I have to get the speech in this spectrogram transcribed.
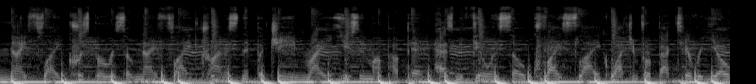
Knife like CRISPR is so knife like trying to snip a gene right. Using my pipette has me feeling so Christ like watching for bacterial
